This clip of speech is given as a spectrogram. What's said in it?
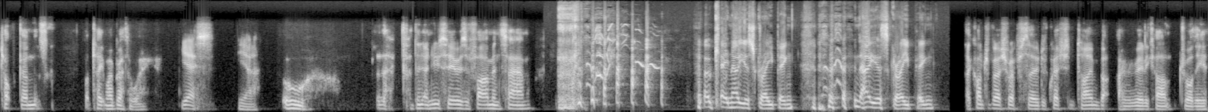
Top Gun that's got Take My Breath Away? Yes. Yeah. Oh, a new series of Fireman Sam. Okay, now you're scraping. now you're scraping. A controversial episode of Question Time, but I really can't draw the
